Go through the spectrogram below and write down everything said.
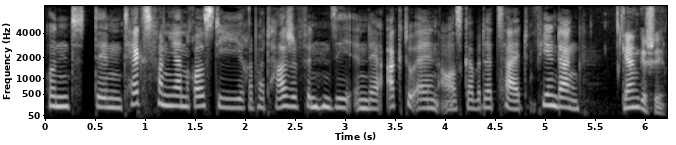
Und den Text von Jan Ross, die Reportage finden Sie in der aktuellen Ausgabe der Zeit. Vielen Dank. Gern geschehen.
